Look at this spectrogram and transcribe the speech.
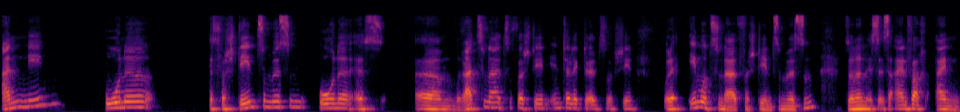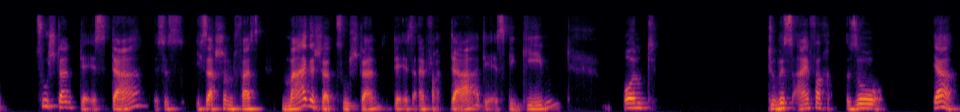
Annehmen, ohne es verstehen zu müssen, ohne es ähm, rational zu verstehen, intellektuell zu verstehen oder emotional verstehen zu müssen, sondern es ist einfach ein Zustand, der ist da. Es ist, ich sage schon fast, magischer Zustand. Der ist einfach da, der ist gegeben. Und du bist einfach so, ja,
